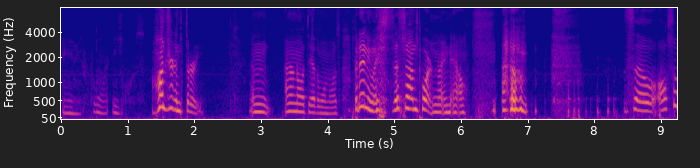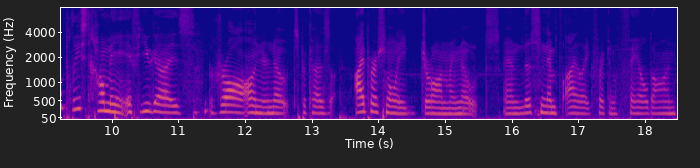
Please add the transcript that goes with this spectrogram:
84 equals 103. And I don't know what the other one was. But anyways, that's not important right now. um, so also please tell me if you guys draw on your notes because I personally draw on my notes, and this nymph I like freaking failed on.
